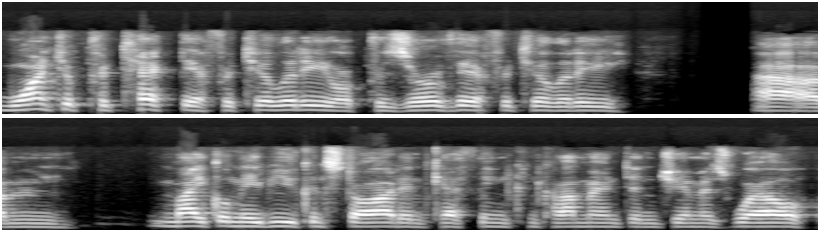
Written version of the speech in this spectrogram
want to protect their fertility or preserve their fertility, um, Michael, maybe you can start and Kathleen can comment and Jim as well.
